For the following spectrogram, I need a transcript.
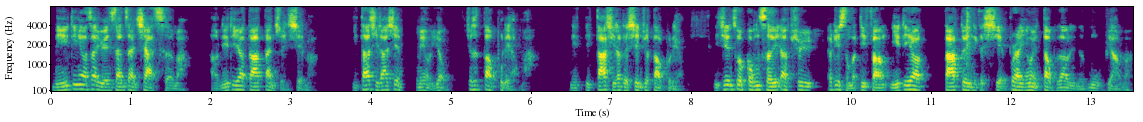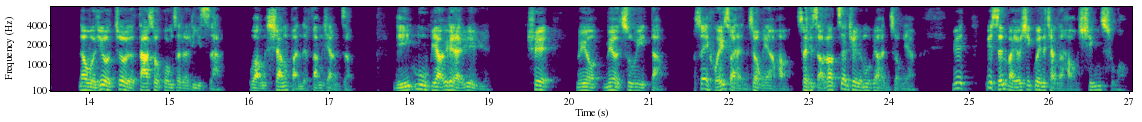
你一定要在圆山站下车嘛，啊，你一定要搭淡水线嘛。你搭其他线没有用，就是到不了嘛。你你搭其他的线就到不了。你今天坐公车要去要去什么地方，你一定要。搭对那个线，不然永远到不到你的目标嘛。那我就就有搭错公车的例子啊，往相反的方向走，离目标越来越远，却没有没有注意到，所以回转很重要哈。所以找到正确的目标很重要，因为因为神把游戏规则讲得好清楚哦。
